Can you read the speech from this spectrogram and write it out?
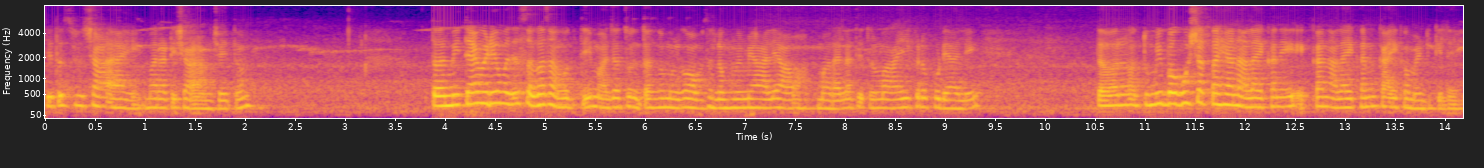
तिथंच शाळा आहे मराठी शाळा आमच्या इथं. तर मी त्या व्हिडिओमध्ये सगळं सांगत. होती माझ्या चुलतांचा मुलगा ऑफ झाला म्हणून मी आले हाक मारायला. तिथून मग आई इकडं पुढे आले. तर तुम्ही बघू शकता ह्या नालायकाने एका नालायकाने काय कमेंट केलं आहे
